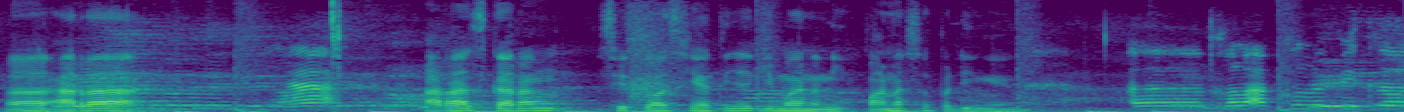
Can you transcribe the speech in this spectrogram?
Eh, Ara ya Ara sekarang situasi hatinya gimana nih? Panas apa dingin? Eh, kalau aku lebih ke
